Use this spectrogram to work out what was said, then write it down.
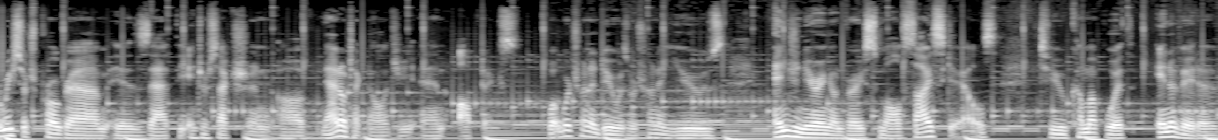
research program is at the intersection of nanotechnology and optics. What we're trying to do is we're trying to use engineering on very small size scales to come up with innovative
